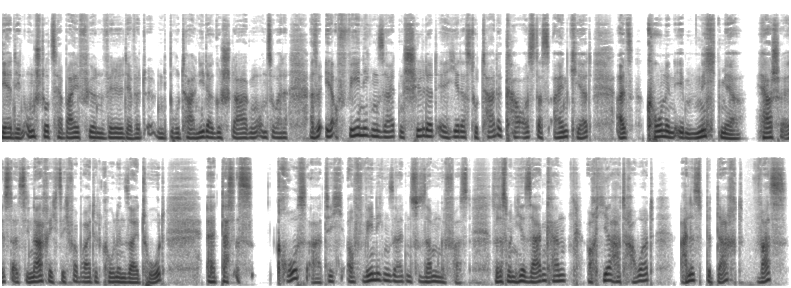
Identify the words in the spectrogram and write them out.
der den Umsturz herbeiführen will, der wird brutal niedergeschlagen und so weiter. Also auf wenigen Seiten schildert er hier das totale Chaos, das einkehrt, als Conan eben nicht mehr Herrscher ist, als die Nachricht sich verbreitet, Conan sei tot. Äh, das ist großartig auf wenigen Seiten zusammengefasst, so dass man hier sagen kann, auch hier hat Howard alles bedacht, was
